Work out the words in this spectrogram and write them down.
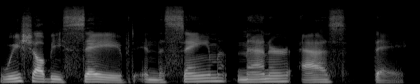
we shall be saved in the same manner as they.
